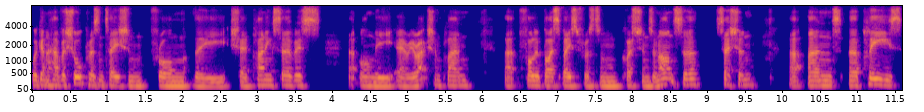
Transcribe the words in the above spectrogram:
we're going to have a short presentation from the Shared Planning Service on the Area Action Plan, followed by space for some questions and answer session. and please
